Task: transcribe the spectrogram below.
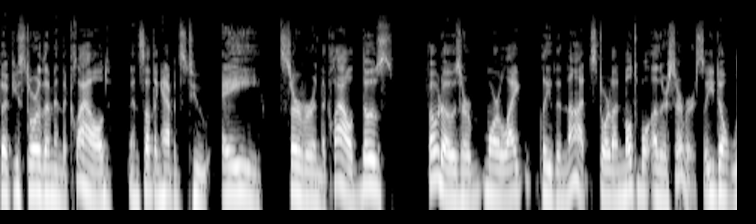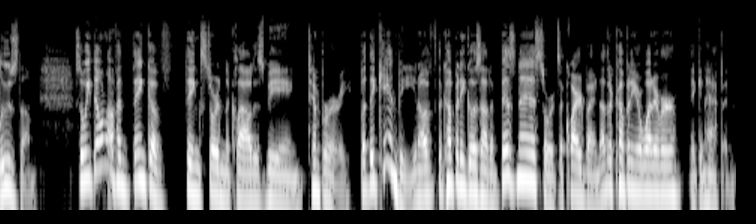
But if you store them in the cloud and something happens to a server in the cloud, those photos are more likely than not stored on multiple other servers, so you don't lose them. So we don't often think of things stored in the cloud as being temporary, but they can be. You know, if the company goes out of business or it's acquired by another company or whatever, it can happen.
